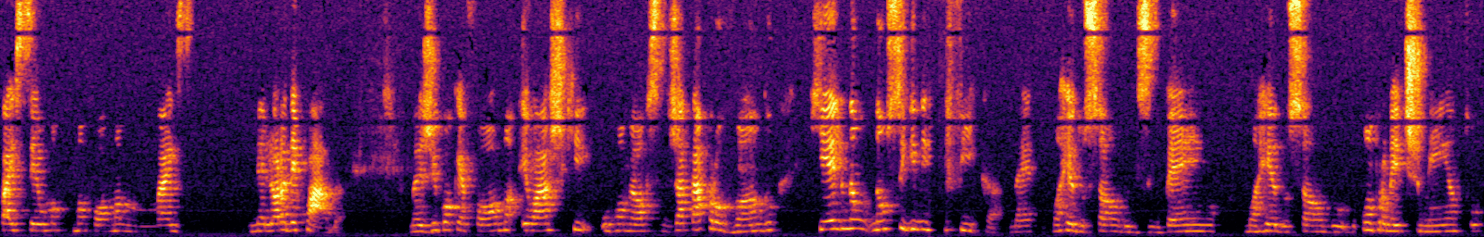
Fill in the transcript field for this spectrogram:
vai ser uma, uma forma mais melhor adequada. Mas, de qualquer forma, eu acho que o home office já está provando que ele não, não significa né, uma redução do desempenho, uma redução do, do comprometimento.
